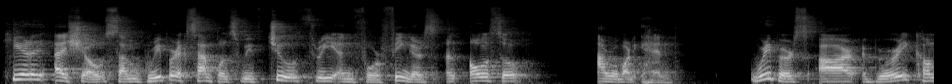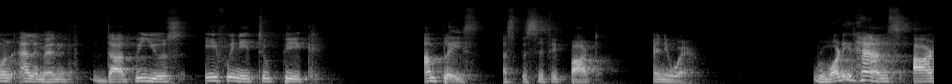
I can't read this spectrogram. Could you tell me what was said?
here I show some gripper examples with two, three, and four fingers, and also a robotic hand. Grippers are a very common element that we use if we need to pick and place a specific part anywhere. Robotic hands are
